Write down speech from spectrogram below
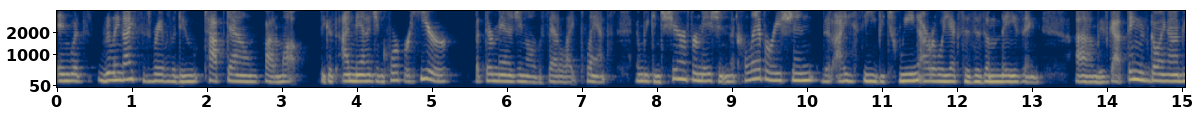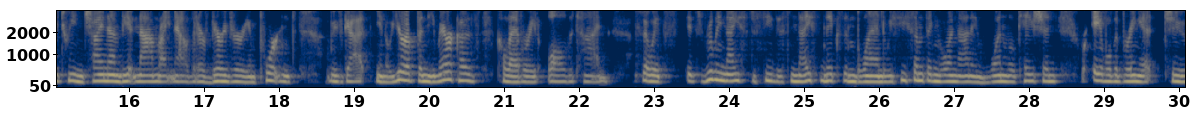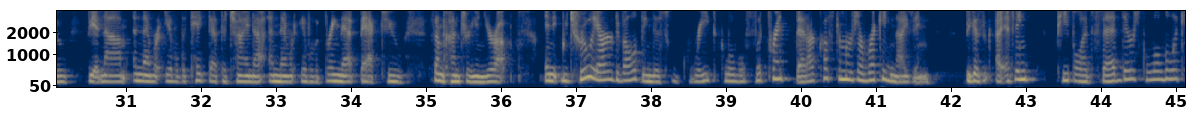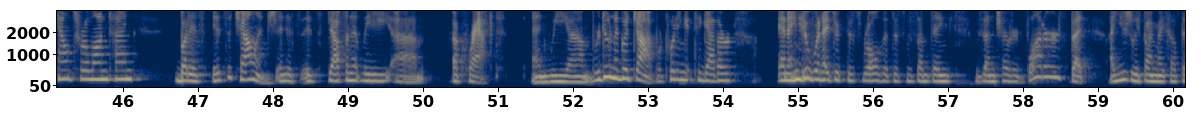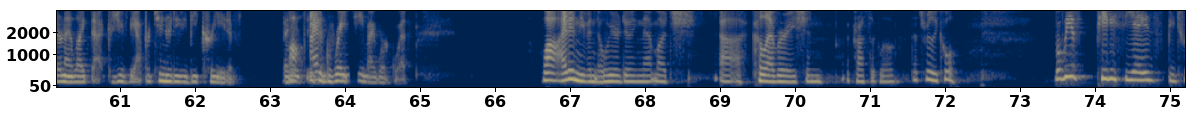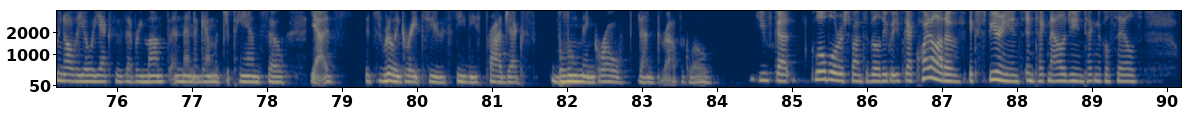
And what's really nice is we're able to do top down, bottom up, because I'm managing corporate here but they're managing all the satellite plants. And we can share information. And the collaboration that i see between our oexs is amazing. Um, we've got things going on between china and vietnam right now that are very very important. We've got you know europe and the americas collaborate all the time. So it's it's really nice to see this nice mix and blend. We see something going on in one location. We're able to bring it to Vietnam, and then we're able to take that to China, and then we're able to bring that back to some country in Europe. And we truly are developing this great global footprint that our customers are recognizing because I think people have said there's global accounts for a long time, but it's it's a challenge and it's it's definitely um, a craft. And we um, we're doing a good job. We're putting it together. And I knew when I took this role that this was something it was uncharted waters, but I usually find myself there and I like that because you have the opportunity to be creative. But well, it's it's I, a great team I work with. Wow, I didn't even know we were doing that much uh, collaboration across the globe. That's really cool. But we have PDCAs between all the OEXs every month, and then again with Japan. So yeah, it's it's really great to see these projects bloom and grow then throughout the globe. You've got global responsibility, but you've got quite a lot of experience in technology and technical sales.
